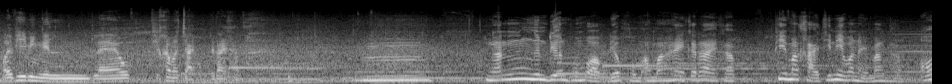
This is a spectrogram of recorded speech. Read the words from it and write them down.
ไว้พี่มีเงินแล้วพี่ค่อยมาจ่ายผมก็ได้ครับ อืม งั้นเงินเดือนผมออกเดี๋ยวผมเอามาให้ก็ได้ครับ พี่มาขายที่นี่วันไหนบ้างครับ อ๋อ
